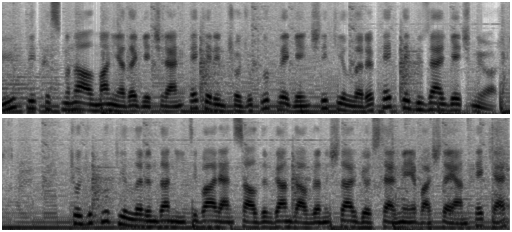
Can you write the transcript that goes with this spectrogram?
büyük bir kısmını Almanya'da geçiren Peker'in çocukluk ve gençlik yılları pek de güzel geçmiyor. Çocukluk yıllarından itibaren saldırgan davranışlar göstermeye başlayan Peker,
